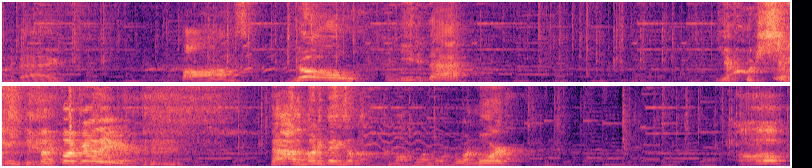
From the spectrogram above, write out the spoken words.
Money bag. Bombs. No! I needed that. Yoshi! Get the fuck out of here! Ah, the money bag's on my... Come on, one more, one more. oh,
